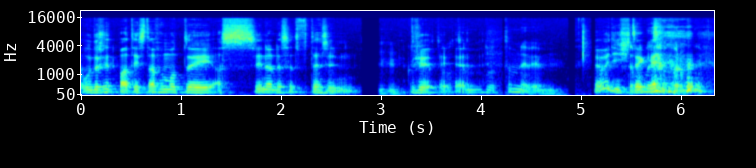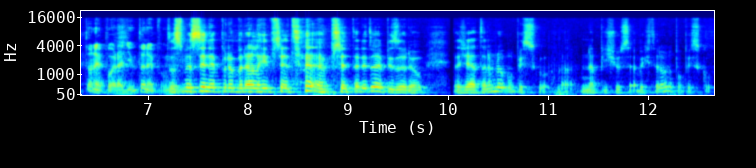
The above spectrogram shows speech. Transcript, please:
udržet pátý stav hmoty asi na 10 vteřin. Mm-hmm. Jakože, to, to, to nevím. No vidíš, to tak... to neporadím, to nepomůžu. To jsme si neprobrali před, před tady tu epizodou, takže já to dám do popisku. Napíšu si, abych to dal do popisku.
